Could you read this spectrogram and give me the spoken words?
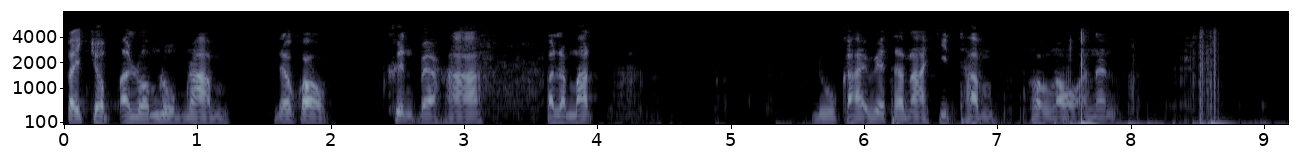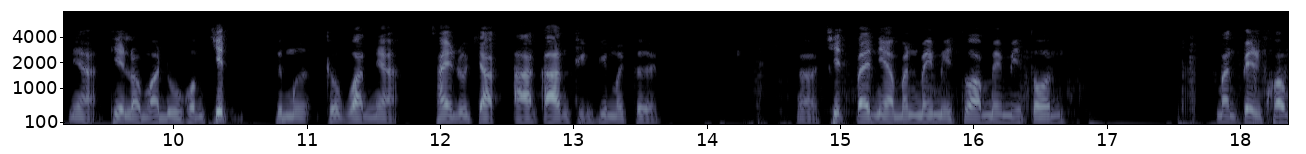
ไปจบอารมณ์รูปนาม แล้วก็ขึ้นไปหาปรมัตดูกายเวทนาจิตธรรมของเราอันนั้น เนี่ย ที่เรามาดูความคิดมือทุกวันเนี่ย ให้รู้จักอาการสิ่งที่มันเกิดอคิดไปเนี่ย มันไม่มีตัวไม่มีตน มันเป็นความ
